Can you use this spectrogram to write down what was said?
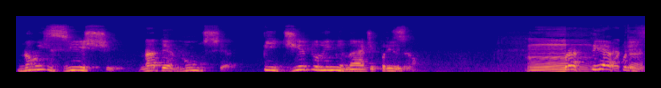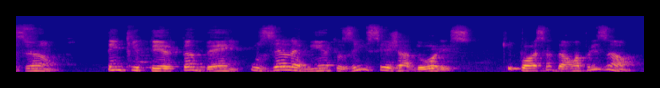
Não existe na denúncia pedido liminar de prisão. Hum, Para ter importante. a prisão, tem que ter também os elementos ensejadores que possa dar uma prisão.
